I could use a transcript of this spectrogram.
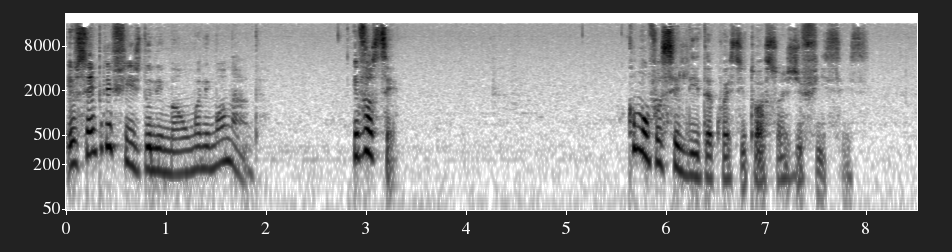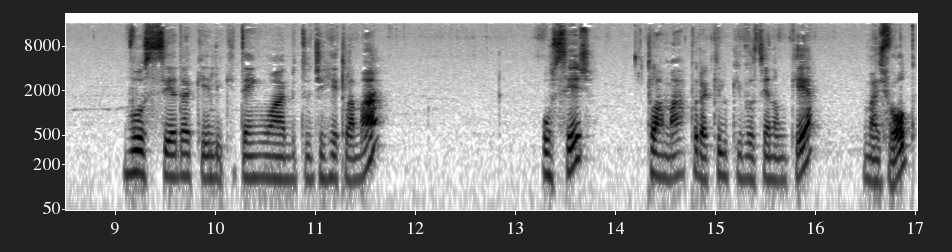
eu sempre fiz do limão uma limonada. E você? Como você lida com as situações difíceis? Você é daquele que tem o hábito de reclamar? Ou seja, clamar por aquilo que você não quer, mas volta?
